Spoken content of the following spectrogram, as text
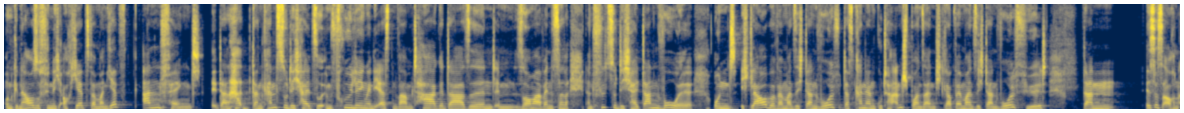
Und genauso finde ich auch jetzt, wenn man jetzt anfängt, dann, dann kannst du dich halt so im Frühling, wenn die ersten warmen Tage da sind, im Sommer, wenn es dann, dann fühlst du dich halt dann wohl. Und ich glaube, wenn man sich dann wohl, das kann ja ein guter Ansporn sein. Ich glaube, wenn man sich dann wohlfühlt, dann ist es auch ein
